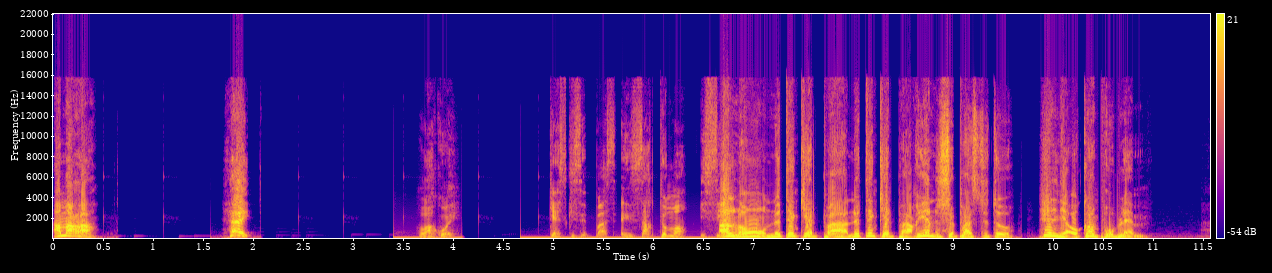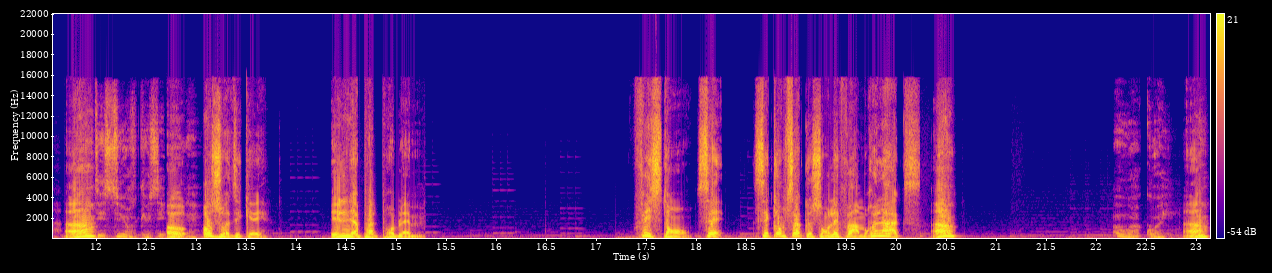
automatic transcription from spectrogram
Amara! Hey! Qu'est-ce qui se passe exactement ici? Allons, ne t'inquiète pas, ne t'inquiète pas, rien ne se passe du tout. Il n'y a aucun problème. Hein? T'es sûr que c'est Oh, Ozwadike, il n'y a pas de problème. Fiston, c'est... C'est comme ça que sont les femmes, relax, hein? Oh, quoi Hein?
